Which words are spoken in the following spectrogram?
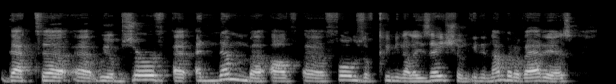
that uh, uh, we observe a, a number of forms of criminalization in a number of areas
